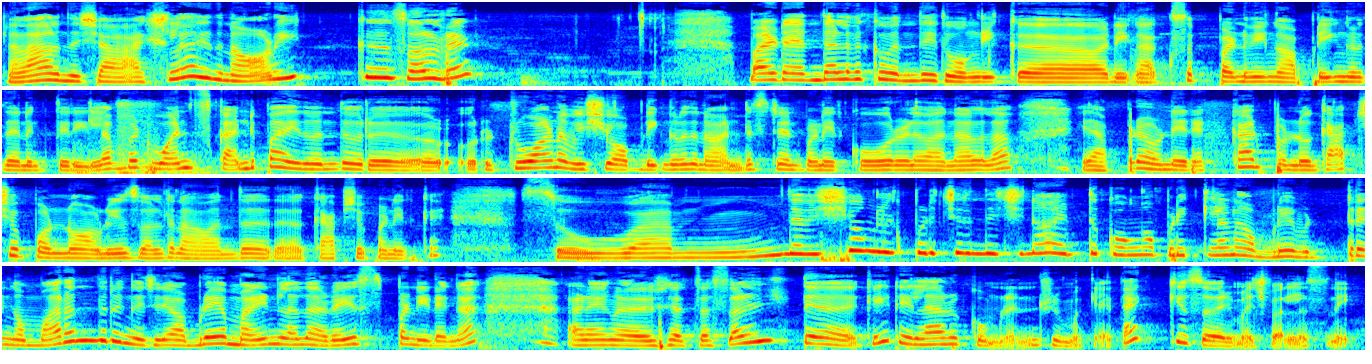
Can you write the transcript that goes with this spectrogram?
நல்லா இருந்துச்சா? ஆக்சுவலாக இது நாளைக்கு சொல்கிறேன் பட் எந்த அளவுக்கு வந்து இது உங்களுக்கு நீங்கள் அக்செப்ட் பண்ணுவீங்க அப்படிங்கிறது எனக்கு தெரியல. பட் ஒன்ஸ் கண்டிப்பாக இது வந்து ஒரு ஒரு ட்ரூவான விஷயம் அப்படிங்கிறது நான் அண்டர்ஸ்டாண்ட் பண்ணியிருக்கேன் ஓரளவு அதனால தான் இது அப்படியே உடனே ரெக்கார்ட் பண்ணும் கேப்சர் பண்ணும் அப்படின்னு சொல்லிட்டு நான் வந்து அதை கேப்சர் பண்ணியிருக்கேன் ஸோ um, இந்த விஷயம் உங்களுக்கு பிடிச்சிருந்துச்சுன்னா எடுத்துக்கோங்க. பிடிக்கலன்னா அப்படியே விட்டுருங்க. மறந்துடுங்க சரி அப்படியே மைண்டில் வந்து ரேஸ் பண்ணிவிடுங்க அப்படிங்கிற விஷயத்தை சொல்லிட்டு கேட்டு எல்லாருக்கும் நன்றி மக்களே. Thank you so very much for listening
